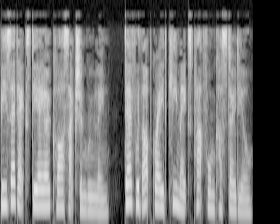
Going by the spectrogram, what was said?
BZX DAO class action ruling, Dev with upgrade key makes platform custodial.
